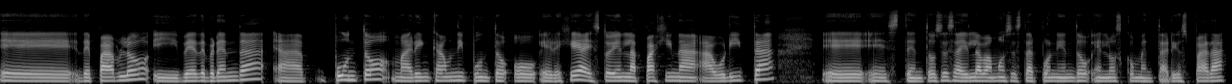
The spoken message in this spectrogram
eh, de Pablo y B de Brenda, punto marincounty.org. Estoy en la página ahorita eh, este, entonces ahí la vamos a estar poniendo en los comentarios para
